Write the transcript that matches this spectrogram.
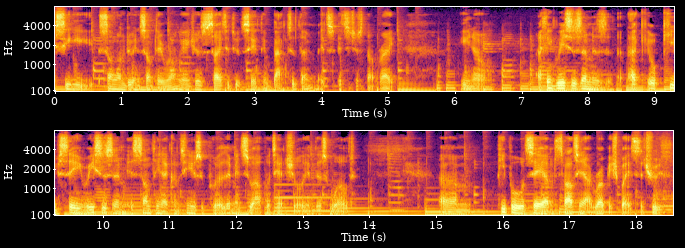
see someone doing something wrong and you just decide to do the same thing back to them. It's it's just not right. You know I think racism is, I keep saying, racism is something that continues to put a limit to our potential in this world. Um, people would say I'm spouting out rubbish, but it's the truth.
